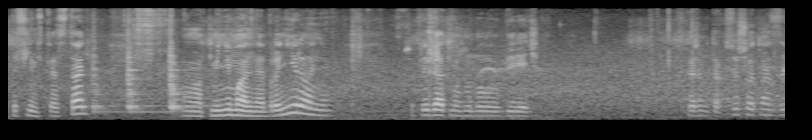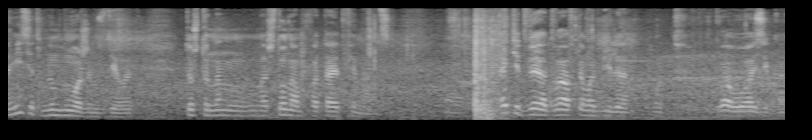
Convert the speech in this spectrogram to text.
Это финская сталь. Вот, минимальное бронирование, чтобы ребят можно было уберечь. Скажем так, все, что от нас зависит, мы можем сделать. То, что нам, на что нам хватает финансов. Вот. Эти две, два автомобиля, вот, два УАЗика,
